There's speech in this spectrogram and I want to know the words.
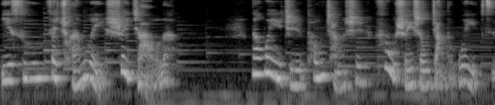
耶稣在船尾睡着了，那位置通常是副水手长的位置。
